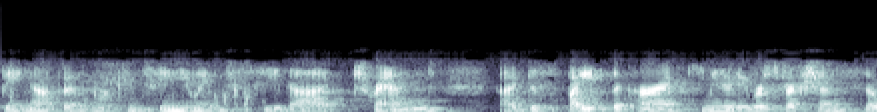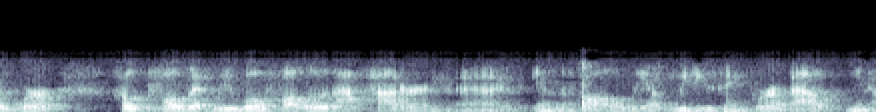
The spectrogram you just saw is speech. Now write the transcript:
being up, and we're continuing to see that trend uh, despite the current community restrictions. So we're hopeful that we will follow that pattern uh, in the fall. We do think we're about, you know,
